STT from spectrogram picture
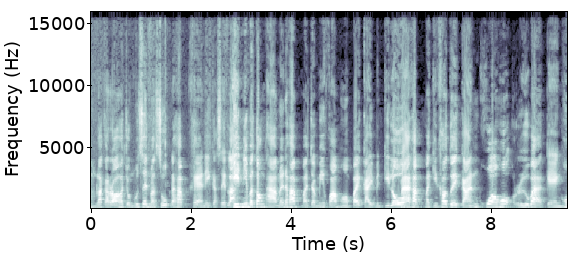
ำแล้วก็รอให้จนวุ้นเส้นมันสุกนะครับแค่นี้ก็เสร็จละกินนี่ไม่ต้องถามเลยนะครับมันจะมีความหอมไปไก่เป็นกิโลนะครับมากินข้าวตัวเองกันขั้วโฮะหรือว่าแกงโฮ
